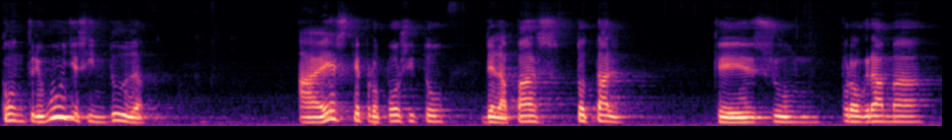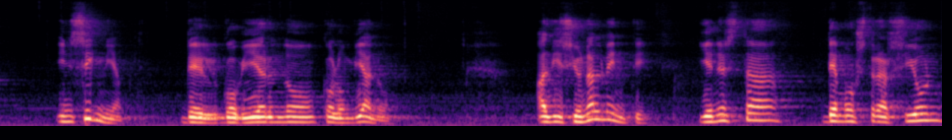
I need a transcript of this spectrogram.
contribuye sin duda a este propósito de la paz total, que es un programa insignia del gobierno colombiano. Adicionalmente, y en esta demostración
